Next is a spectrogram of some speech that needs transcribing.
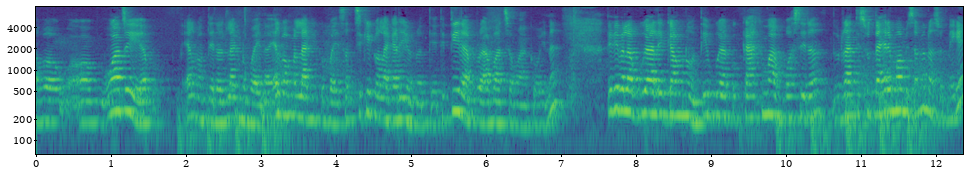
अब उहाँ चाहिँ अब एल्बमतिर लाग्नु भएन। एल्बममा लागेको भए साँच्चीकै कलाकारै हुनुहुन्थ्यो। त्यति राम्रो आवाज छ उहाँको होइन? त्यति बेला बुवाले गाउनुहुन्थ्यो। बुवाको काखमा बसेर राति सुत्दाखेरि मम्मीसँग नसुत्ने कि?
